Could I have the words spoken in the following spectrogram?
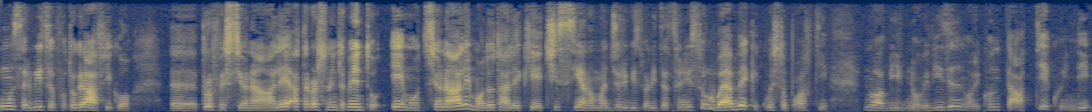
un servizio fotografico eh, professionale, attraverso un intervento emozionale, in modo tale che ci siano maggiori visualizzazioni sul web e che questo porti nuovi, nuove visite, nuovi contatti e quindi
